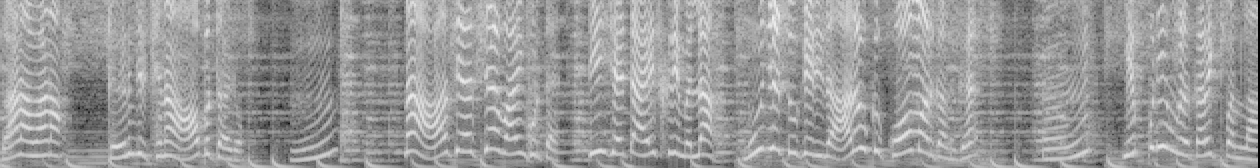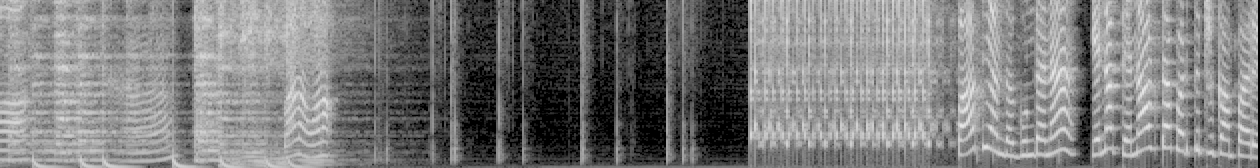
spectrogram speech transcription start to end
வேணாம் வேணாம். தெரிஞ்சிருச்சுன்னா ஆபத்தாயிடும். ம், நான் ஆசை ஆசையா வாங்கி கொடுத்தேன். டி ஷர்ட் ஐஸ்கிரீம் எல்லாம் மூஞ்ச தூக்கி அளவுக்கு கோமா இருக்கானுங்க. ம், எப்படி உங்களை கரெக்ட் பண்ணலாம்? பாத்தியா அந்த குண்டனை? என்ன தென்னாவட்டா படுத்துட்டு இருக்கான் பாரு.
